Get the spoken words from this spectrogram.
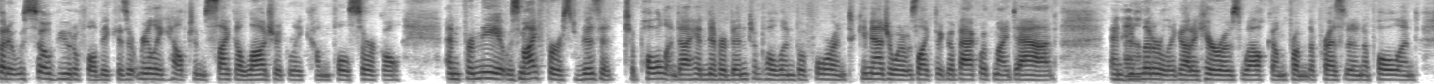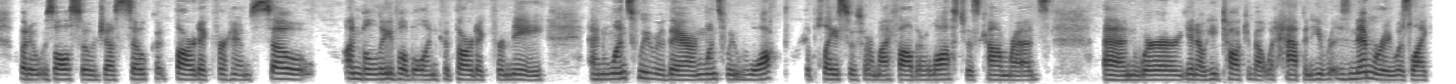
But it was so beautiful because it really helped him psychologically come full circle. And for me, it was my first visit to Poland. I had never been to Poland before. And can you imagine what it was like to go back with my dad? and he literally got a hero's welcome from the president of Poland. But it was also just so cathartic for him, so unbelievable and cathartic for me. And once we were there, and once we walked the places where my father lost his comrades, and where you know he talked about what happened he his memory was like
